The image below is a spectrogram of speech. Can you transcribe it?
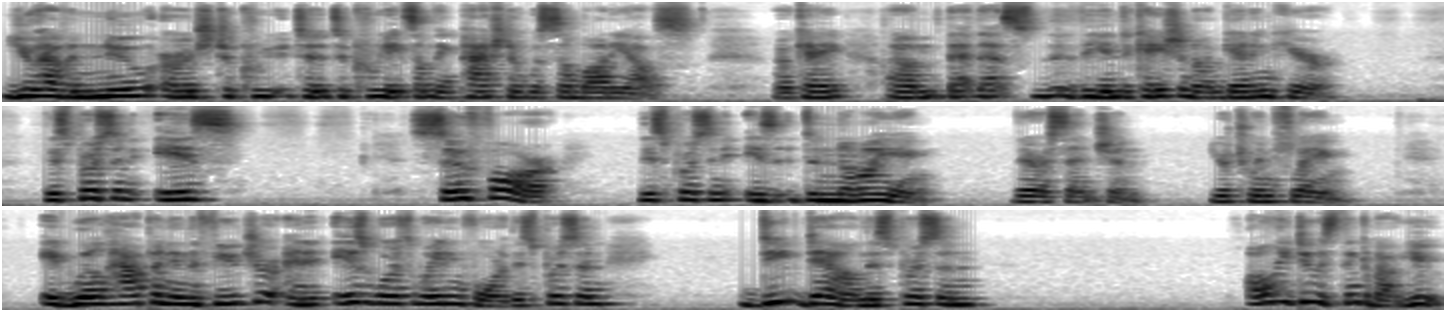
you have a new urge to, cre to, to create something passionate with somebody else. Okay? Um, that, that's the indication I'm getting here. This person is, so far, this person is denying their ascension your twin flame. It will happen in the future and it is worth waiting for. This person, deep down, this person, all they do is think about you.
